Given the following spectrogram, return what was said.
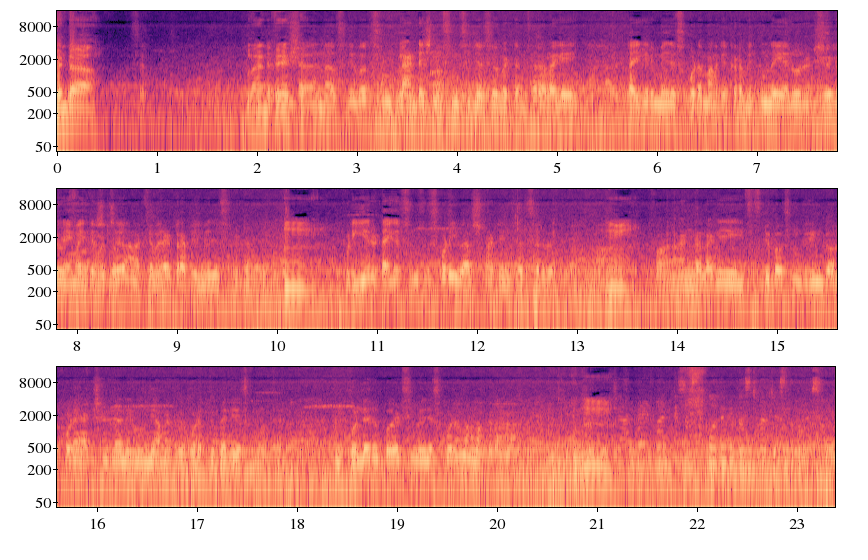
ఏంటా? Plantation nursery works plantation of చేసి పెట్టాను సార్. అలాగే టైగర్ ఇమేజెస్ కూడా మనకి ఇక్కడ with in the Eluru district ఏమైతే వచ్చాయో ఆ కెమెరా ట్రాప్ ఇమేజెస్ పెట్టాను ఇప్పుడు ఇయర్ టైగర్ సెన్సస్ కూడా ఇవాళ స్టార్ట్ అయింది సార్ సర్వే అండ్ అలాగే ఈ ఫిఫ్టీ పర్సెంట్ గ్రీన్ కవర్ కూడా యాక్షన్ ప్లాన్ ఏముంది అన్నట్టుగా కూడా ప్రిపేర్ చేసుకున్నాం sir. And Kolleru birds images కూడా మనం అక్కడ సార్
